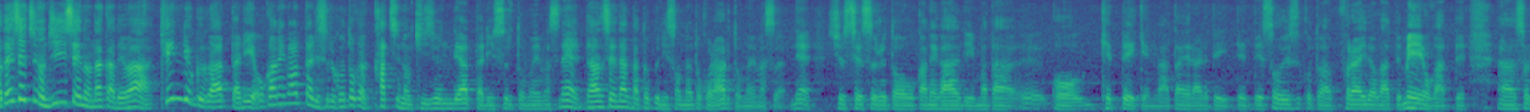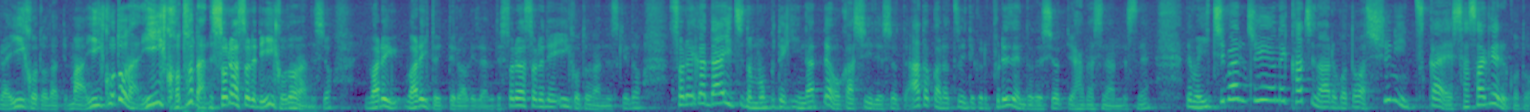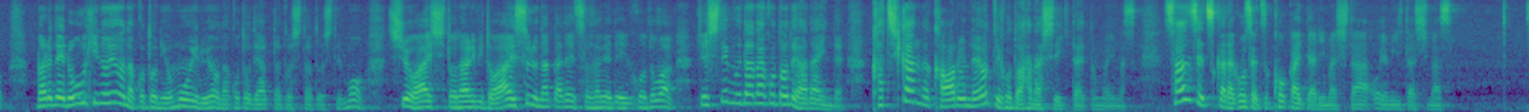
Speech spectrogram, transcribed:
私たちの人生の中では権力があったりお金があったりすることが価値の基準であったりすると思いますね。男性なんか特にそんなところあると思います。ね。出世するとお金がありまたこう決定権が与えられていてでそういうことはプライドがあって名誉があってあそれはいいことだって。まあいいことなんいいことなんでそれはそれでいいことなんですよ。悪い悪いと言ってるわけじゃなくてそれはそれでいいことなんですけどそれが第一の目的になってはおかしいですよって後からついてくるプレゼントですよっていう話なんですね。でも一番重要な価値のあることは主に仕え捧げること。まるで浪費のようなことに思えるようなことであったとしたとしても主を愛し隣人を愛する中で捧げていくことは決して無駄なことではないんだ。価値観が変わるんだよということを話していきたいと思います。3節から5節こう書いてありました。お読みいたします。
